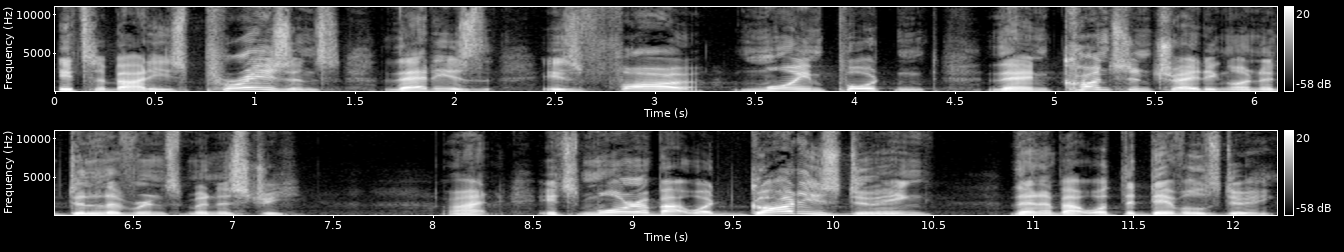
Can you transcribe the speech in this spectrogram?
It's about His presence that is, is far more important than concentrating on a deliverance ministry right? It's more about what God is doing than about what the devil's doing.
